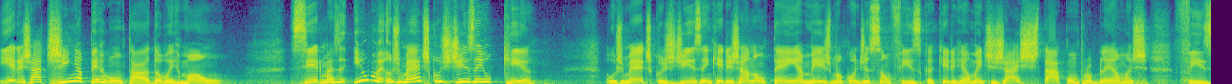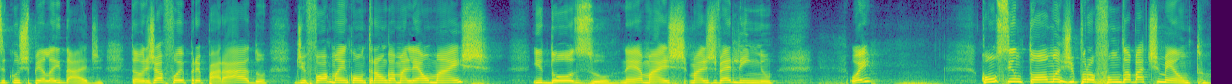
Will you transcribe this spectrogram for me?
E ele já tinha perguntado ao irmão se ele. Mas e os médicos dizem o quê? Os médicos dizem que ele já não tem a mesma condição física, que ele realmente já está com problemas físicos pela idade. Então ele já foi preparado de forma a encontrar um Gamaliel mais idoso, né? mais, mais velhinho. Oi? com sintomas de profundo abatimento.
